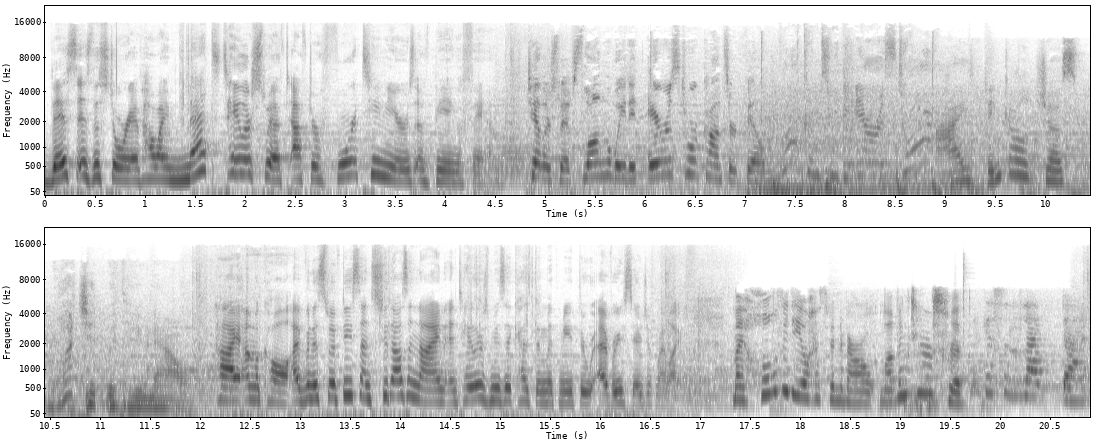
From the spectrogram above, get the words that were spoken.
This is the story of how I met Taylor Swift after 14 years of being a fan. Taylor Swift's long awaited Eras Tour concert film. Welcome to the Eras Tour. I think I'll just watch it with you now. Hi, I'm McCall. I've been a Swiftie since 2009, and Taylor's music has been with me through every stage of my life. My whole video has been about loving Taylor Swift. I guess I like that.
